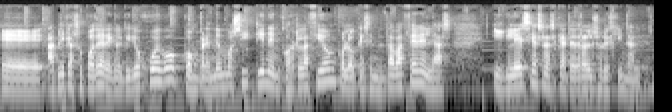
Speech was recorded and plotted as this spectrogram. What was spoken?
eh, aplica su poder en el videojuego, comprendemos si tienen correlación con lo que se intentaba hacer en las iglesias, en las catedrales originales.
